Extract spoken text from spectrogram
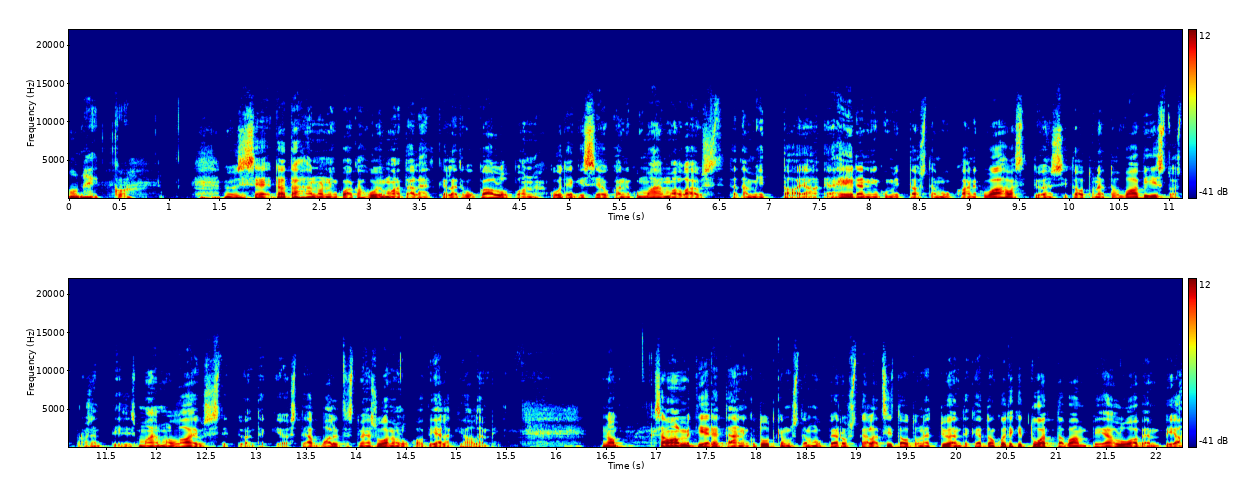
on heikkoa? No siis se datahan on niin kuin aika huimaa tällä hetkellä, että kun Gallup on kuitenkin se, joka niin kuin maailmanlaajuisesti tätä mittaa ja, ja heidän niin kuin mittausten mukaan niin kuin vahvasti työhön sitoutuneet on vain 15 prosenttia siis maailmanlaajuisesti työntekijöistä ja valitettavasti meidän Suomen luku on vieläkin alempi. No samalla me tiedetään niin kuin tutkimusten perusteella, että sitoutuneet työntekijät on kuitenkin tuottavampia ja luovempia.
